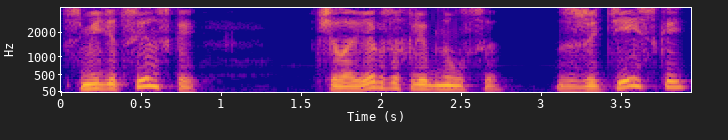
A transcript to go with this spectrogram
С медицинской человек захлебнулся. С житейской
